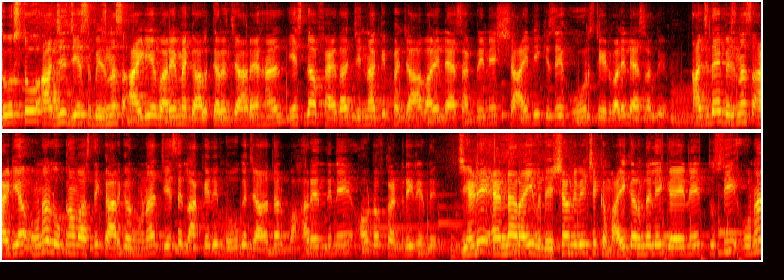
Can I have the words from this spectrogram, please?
ਦੋਸਤੋ, ਅੱਜ ਜਿਸ ਬਿਜ਼ਨਸ ਆਈਡੀਆ ਬਾਰੇ ਮੈਂ ਗੱਲ ਕਰਨ ਜਾ ਰਿਹਾ ਹਾਂ, ਇਸ ਦਾ ਫਾਇਦਾ ਜਿੰਨਾ ਕਿ ਪੰਜਾਬ ਵਾਲੇ ਲੈ ਸਕਦੇ ਨੇ, ਸ਼ਾਇਦ ਹੀ ਕਿਸੇ ਹੋਰ ਸਟੇਟ ਵਾਲੇ ਲੈ ਸਕਦੇ ਹੋ ਅੱਜ ਦਾ ਇਹ ਬਿਜ਼ਨਸ ਆਈਡੀਆ ਉਹਨਾਂ ਲੋਕਾਂ ਵਾਸਤੇ ਕਾਰਗਰ ਹੋਣਾ, ਜਿਸ ਇਲਾਕੇ ਦੇ ਲੋਕ ਜ਼ਿਆਦਾਤਰ ਬਾਹਰ ਰਹਿੰਦੇ ਨੇ ਆਊਟ ਆਫ ਕੰਟਰੀ ਰਹਿੰਦੇ ਨੇ। ਜਿਹੜੇ ਐਨ ਆਰ ਆਈ ਵਿਦੇਸ਼ਾਂ ਦੇ ਵਿੱਚ ਕਮਾਈ ਕਰਨ ਦੇ ਲਈ ਗਏ ਨੇ, ਤੁਸੀਂ ਉਹਨਾਂ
